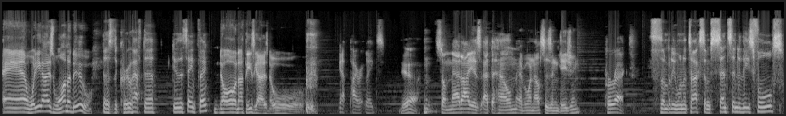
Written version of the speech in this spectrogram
and what do you guys want to do Does the crew have to do the same thing? no not these guys no Got pirate legs. yeah So Mad Eye is at the helm. Everyone else is engaging. correct Somebody want to talk some sense into these fools?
